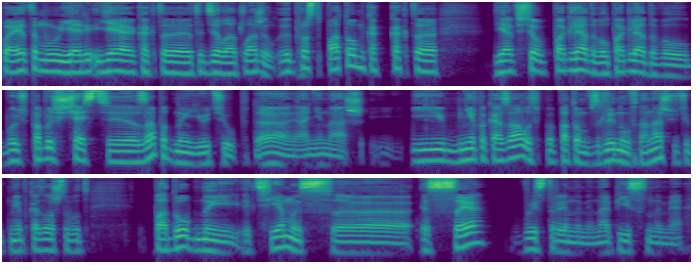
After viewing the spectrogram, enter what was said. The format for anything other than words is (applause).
Поэтому я, я как-то это дело отложил. Э, просто потом как- как-то я все поглядывал, поглядывал, больше, по большей части западный YouTube, да, а не наш. И мне показалось, потом взглянув на наш YouTube, мне показалось, что вот подобные темы с э, эссе, выстроенными, написанными,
